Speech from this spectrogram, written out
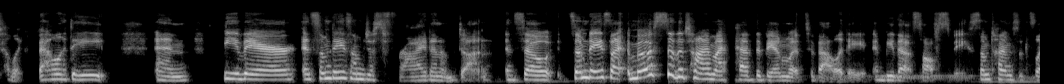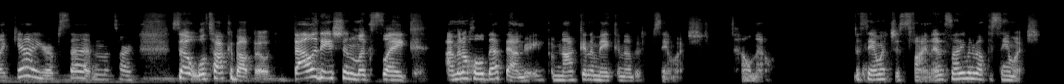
to like validate and be there. And some days I'm just fried and I'm done. And so some days I most of the time I have the bandwidth to validate and be that soft space. Sometimes it's like, yeah, you're upset and that's hard. So we'll talk about both. Validation looks like I'm gonna hold that boundary. I'm not gonna make another sandwich. Hell no. The sandwich is fine. And it's not even about the sandwich.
